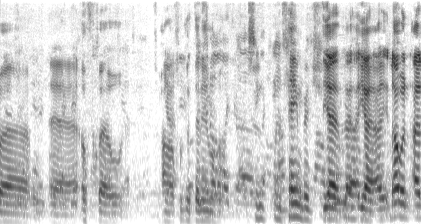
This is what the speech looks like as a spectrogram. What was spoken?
uh, uh, of uh, I forget the name of it. In, in Cambridge. Yeah, the- yeah. I- Now in Al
